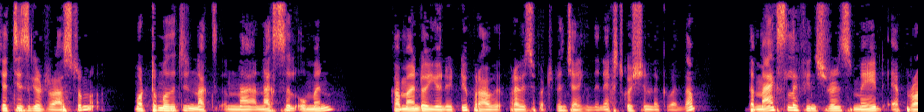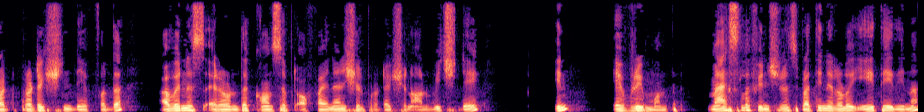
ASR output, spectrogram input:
ఛత్తీస్గఢ్ రాష్ట్రం మొట్టమొదటి నక్స్ నక్సల్ ఉమెన్ కమాండో యూనిట్ని ప్రవేశపెట్టడం జరిగింది. నెక్స్ట్ క్వశ్చన్లోకి వెళ్దాం. The Max Life Insurance made a protection day for the awareness around the concept of financial protection on which day? In every month. Max Life Insurance ప్రతి నెలలో ఏ తేదీన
